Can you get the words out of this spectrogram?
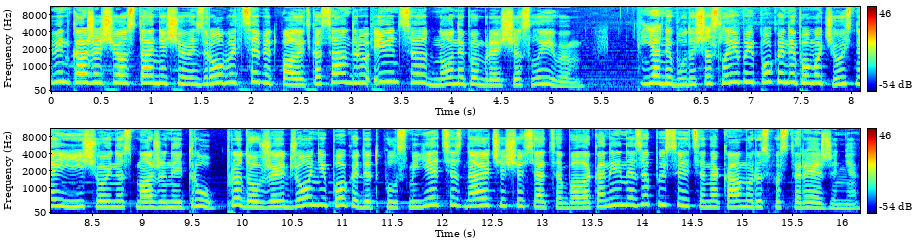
Він каже, що останнє, що він зробить, це підпалить Касандру, і він все одно не помре щасливим. Я не буду щасливий, поки не помочусь на її щойно смажений труп, продовжує Джонні, поки Дедпул сміється, знаючи, що вся ця балаканина записується на камеру спостереження.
